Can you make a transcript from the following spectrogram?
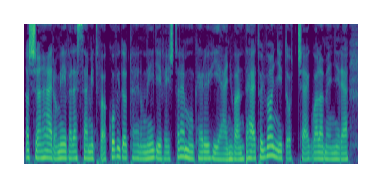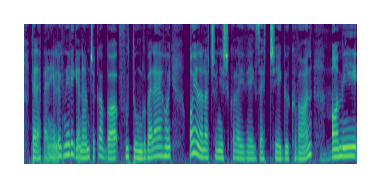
lassan három éve leszámítva a Covid-ot, három-négy éve is talán munkaerő hiány van. Tehát, hogy van nyitottság valamennyire telepen élőknél, igen, nem csak abba futunk bele, hogy olyan alacsony iskolai végzettségük van, uh-huh. ami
